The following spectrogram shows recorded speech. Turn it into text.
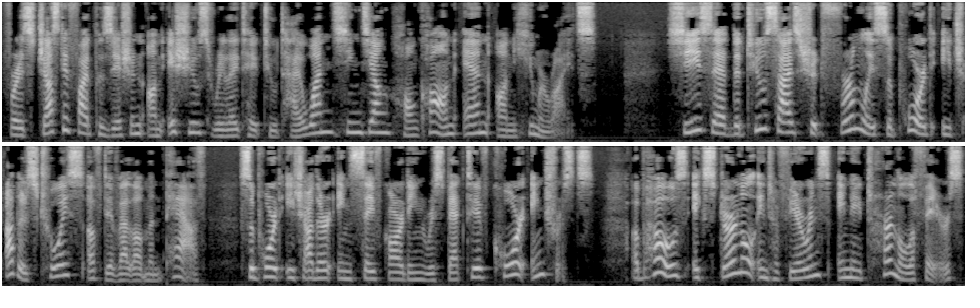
for its justified position on issues related to Taiwan, Xinjiang, Hong Kong, and on human rights. Xi said the two sides should firmly support each other's choice of development path, support each other in safeguarding respective core interests, oppose external interference in internal affairs,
